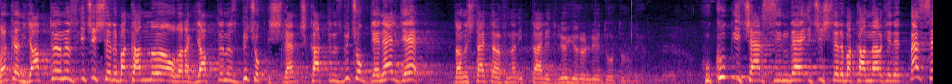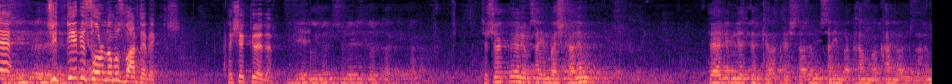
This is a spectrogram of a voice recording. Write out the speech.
Bakın yaptığınız İçişleri Bakanlığı olarak yaptığınız birçok işlem, çıkarttığınız birçok genelge Danıştay tarafından iptal ediliyor, yürürlüğü durduruluyor. Hukuk içerisinde İçişleri Bakanlığı hareket etmezse ciddi bir sorunumuz var demektir. Teşekkür ederim. Buyurun süreniz 4 dakika. Teşekkür ederim Sayın Başkanım. Değerli milletvekili arkadaşlarım, Sayın Bakan, Bakan Yardımcılarım,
